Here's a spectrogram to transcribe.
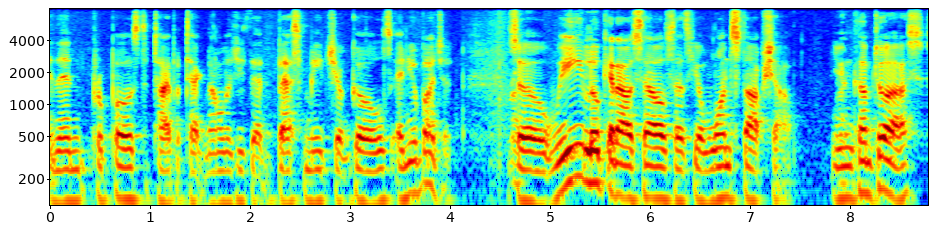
and then propose the type of technology that best meets your goals and your budget. Right. So we look at ourselves as your one-stop shop. You right. can come to us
